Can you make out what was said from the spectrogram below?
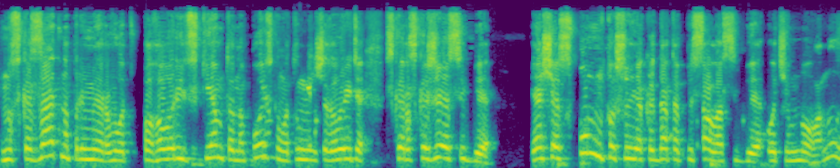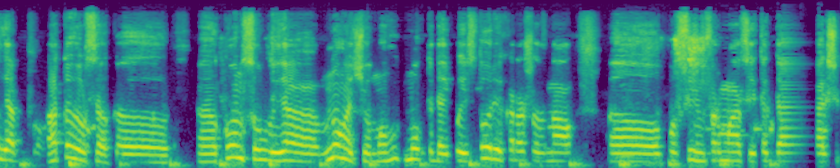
но сказать, например, вот поговорить с кем-то на польском, вот вы мне сейчас говорите, ска- расскажи о себе. Я сейчас вспомню то, что я когда-то писал о себе очень много. Ну, я готовился к э, консулу, я много чего могу, мог тогда и по истории хорошо знал, э, по всей информации и так дальше.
